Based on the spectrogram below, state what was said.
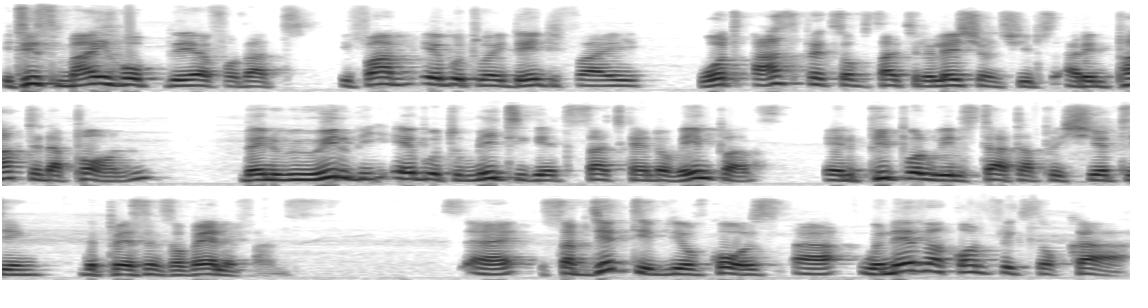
It is my hope, therefore, that if I'm able to identify what aspects of such relationships are impacted upon, then we will be able to mitigate such kind of impacts and people will start appreciating the presence of elephants. Uh, subjectively, of course, uh, whenever conflicts occur,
